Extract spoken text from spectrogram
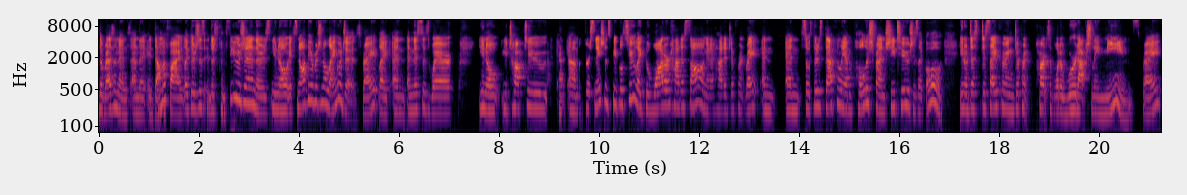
the resonance and the it dumbifies like there's just there's confusion there's you know it's not the original languages right? Like and and this is where you know you talk to um, first nations people too like the water had a song and it had a different right? And and so there's definitely i have a polish friend she too she's like oh you know just deciphering different parts of what a word actually means right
